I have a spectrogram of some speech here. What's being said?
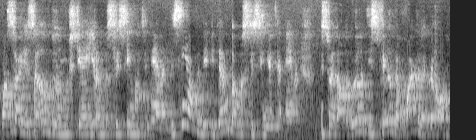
wat zou je zelf doen? Moest jij hier een beslissing moeten nemen? Het is niet altijd evident om beslissingen te nemen. Dus met andere woorden, het is veel gemakkelijker om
